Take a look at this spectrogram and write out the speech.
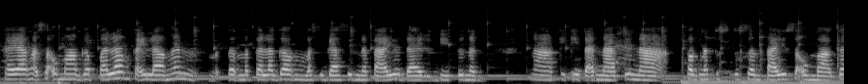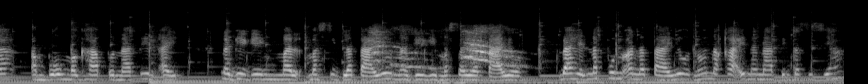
Kaya nga sa umaga pa lang kailangan mat- talagang masigasig na tayo dahil dito nag nakikita natin na pag natustusan tayo sa umaga, ang buong maghapon natin ay nagiging mal- masigla tayo, nagiging masaya tayo dahil napunuan na tayo, no? Nakain na natin kasi siya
